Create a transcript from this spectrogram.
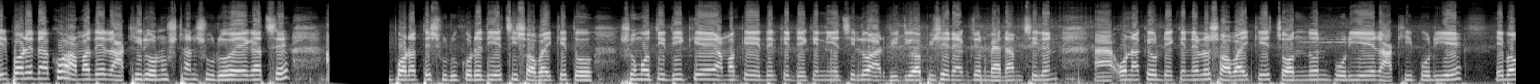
এরপরে দেখো আমাদের রাখির অনুষ্ঠান শুরু হয়ে গেছে। পড়াতে শুরু করে দিয়েছি সবাইকে। তো সুমতি দিকে আমাকে এদেরকে ডেকে নিয়েছিল আর বিডিও অফিসের একজন ম্যাডাম ছিলেন। ওনাকেও ডেকে নিল। সবাইকে চন্দন পরিয়ে, রাখি পরিয়ে এবং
